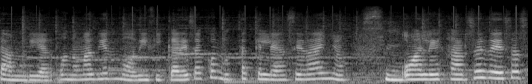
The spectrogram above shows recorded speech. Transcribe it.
cambiar, bueno, más bien modificar esa conducta que le hace daño Sí. o alejarse de esas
